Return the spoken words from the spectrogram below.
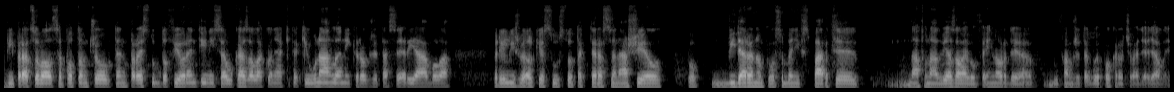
Vypracoval sa po tom, čo ten prestup do Fiorentíny sa ukázal ako nejaký taký unáhlený krok, že tá séria bola príliš veľké sústo, tak teraz sa našiel po vydarenom pôsobení v Sparte, na to nadviazal aj vo Feynorde a dúfam, že tak bude pokračovať aj ďalej.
